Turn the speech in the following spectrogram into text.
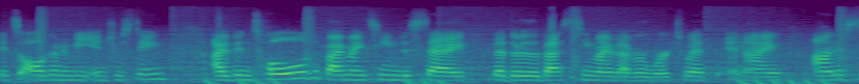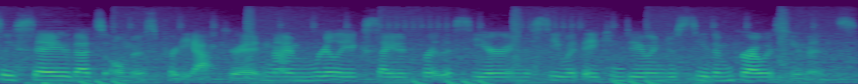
it's all going to be interesting. I've been told by my team to say that they're the best team I've ever worked with, and I honestly say that's almost pretty accurate, and I'm really excited for this year and to see what they can do and just see them grow as humans.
